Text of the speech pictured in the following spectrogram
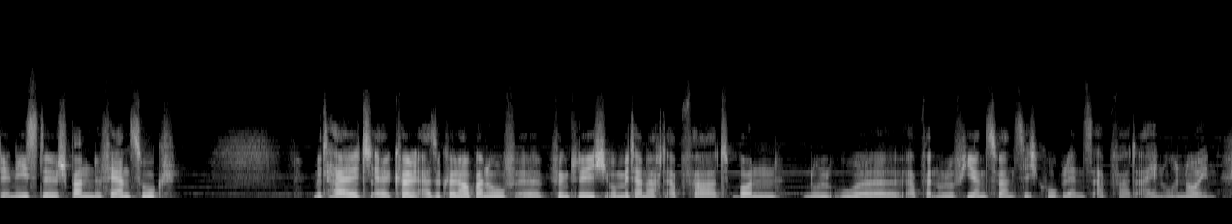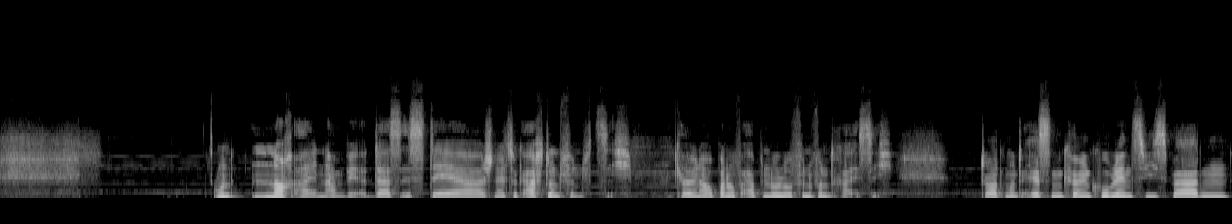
der nächste spannende Fernzug mit halt äh, Köln, also Köln Hauptbahnhof äh, pünktlich um Mitternacht Abfahrt, Bonn 0 Uhr, Abfahrt 0 Uhr 24, Koblenz Abfahrt 1 Uhr 9. Und noch einen haben wir, das ist der Schnellzug 58. Köln Hauptbahnhof ab 0 Uhr 35. Dortmund, Essen, Köln, Koblenz, Wiesbaden,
